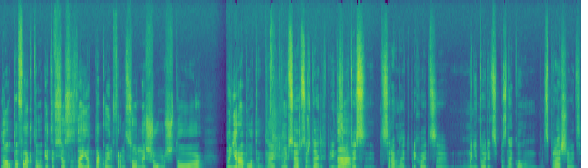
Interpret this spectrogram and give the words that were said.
Но по факту это все создает такой информационный шум, что, ну, не работает. Ну, это мы все обсуждали, в принципе. Да. То есть, все равно это приходится мониторить по знакомым, спрашивать.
